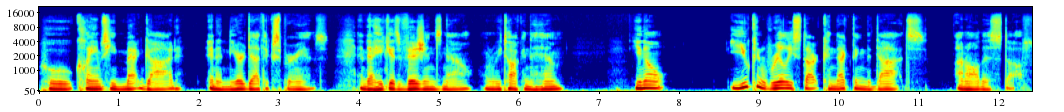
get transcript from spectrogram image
who claims he met God in a near death experience and that he gets visions now. Going to be talking to him. You know, you can really start connecting the dots on all this stuff.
